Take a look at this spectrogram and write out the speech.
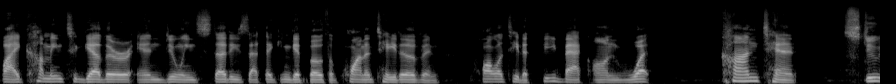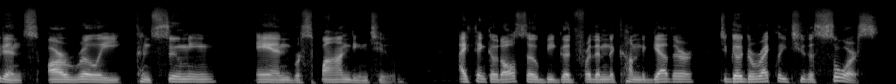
by coming together and doing studies that they can get both a quantitative and qualitative feedback on what content students are really consuming and responding to. I think it would also be good for them to come together to go directly to the source,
